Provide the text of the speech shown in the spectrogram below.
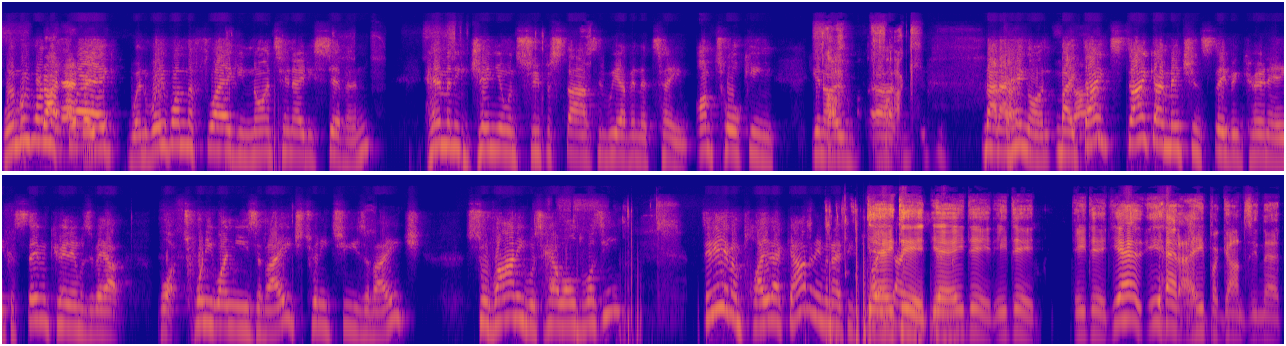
when we You won the don't flag, when we won the flag in 1987, how many genuine superstars did we have in the team? I'm talking, you know, Oh, uh, No, no, hang on, mate. No. Don't don't go mention Stephen Kernahan because Stephen Kernahan was about what 21 years of age, 22 years of age. Silvagni was how old was he? Did he even play that game? I don't even know if he played. Yeah, he did. season. Yeah, he did. He did. He did. Yeah, he had a heap of guns in that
